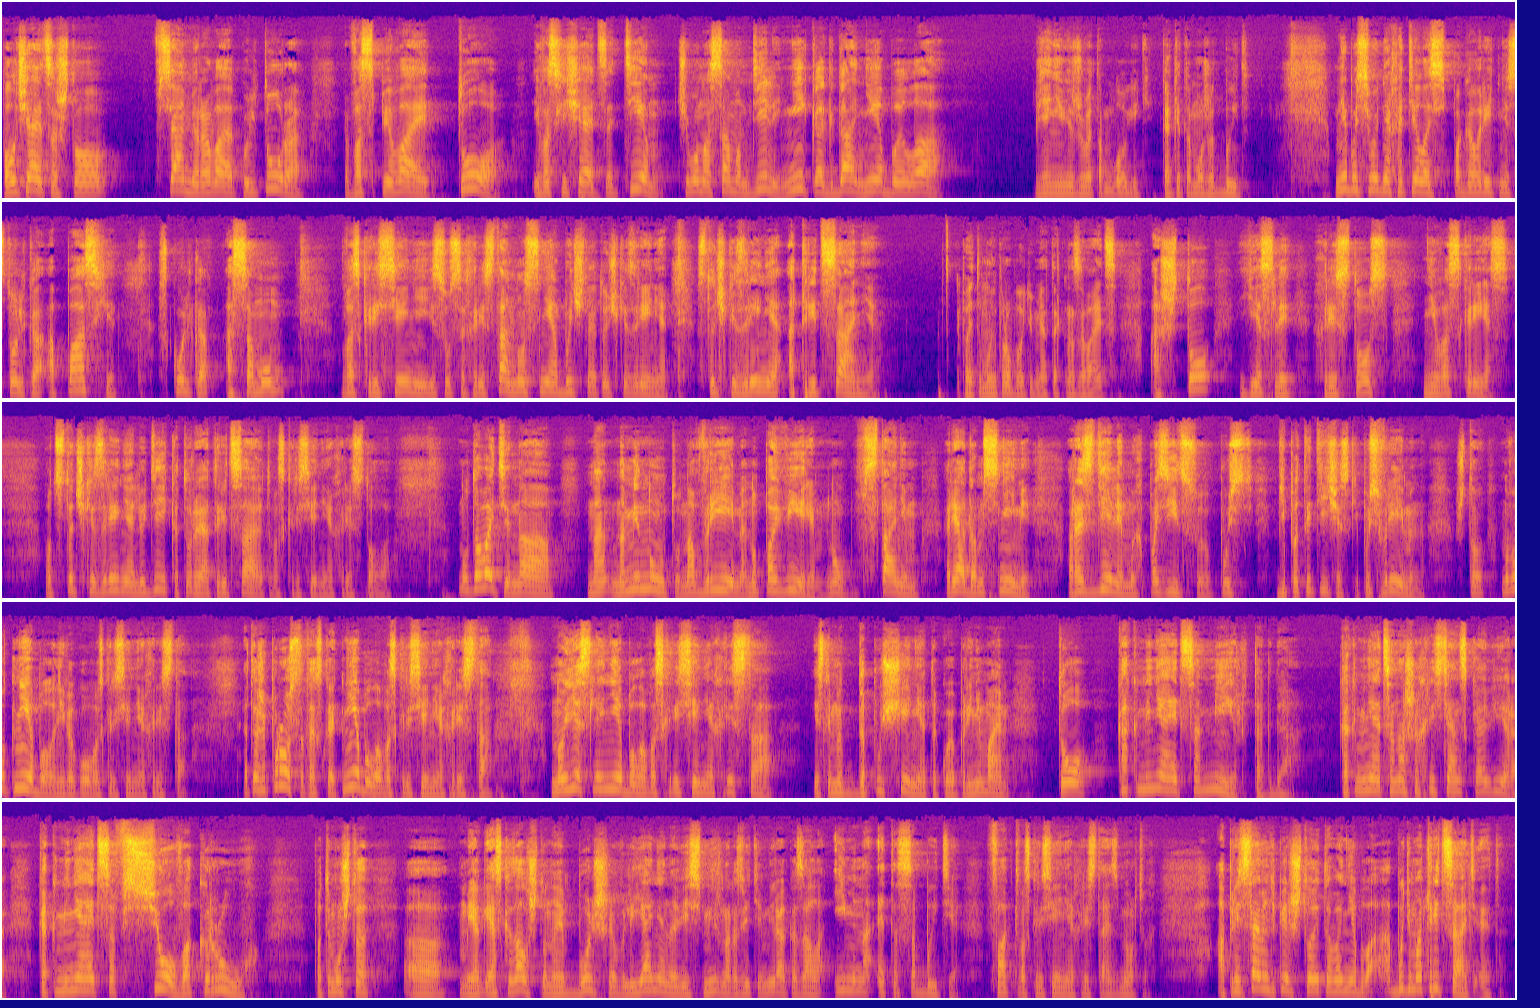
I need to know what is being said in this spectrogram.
Получается, что вся мировая культура воспевает то, и восхищается тем, чего на самом деле никогда не было. Я не вижу в этом логики. Как это может быть? Мне бы сегодня хотелось поговорить не столько о Пасхе, сколько о самом воскресении Иисуса Христа, но с необычной точки зрения, с точки зрения отрицания. Поэтому и проповедь у меня так называется. А что, если Христос не воскрес? Вот с точки зрения людей, которые отрицают воскресение Христова – ну, давайте на, на, на минуту, на время, ну, поверим, ну, встанем рядом с ними, разделим их позицию, пусть гипотетически, пусть временно, что, ну, вот не было никакого воскресения Христа. Это же просто, так сказать, не было воскресения Христа. Но если не было воскресения Христа, если мы допущение такое принимаем, то как меняется мир тогда? Как меняется наша христианская вера? Как меняется все вокруг? Потому что э, я, я сказал, что наибольшее влияние на весь мир, на развитие мира оказало именно это событие, факт воскресения Христа из мертвых. А представим теперь, что этого не было. А будем отрицать это.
